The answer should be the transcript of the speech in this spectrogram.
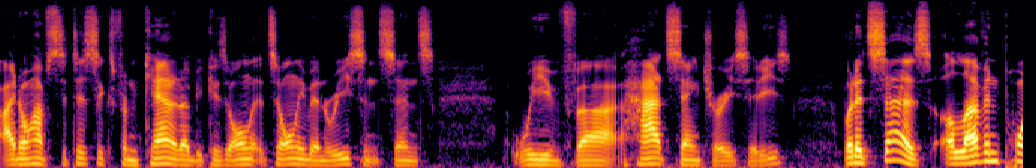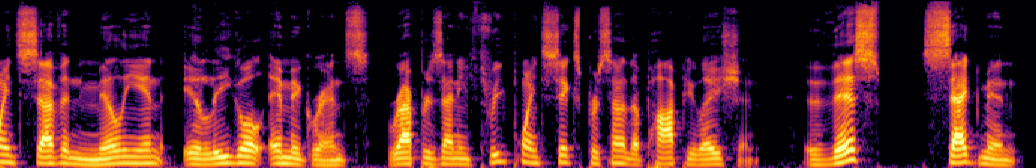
I don't have statistics from Canada because only, it's only been recent since we've uh, had sanctuary cities. But it says 11.7 million illegal immigrants, representing 3.6% of the population. This segment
